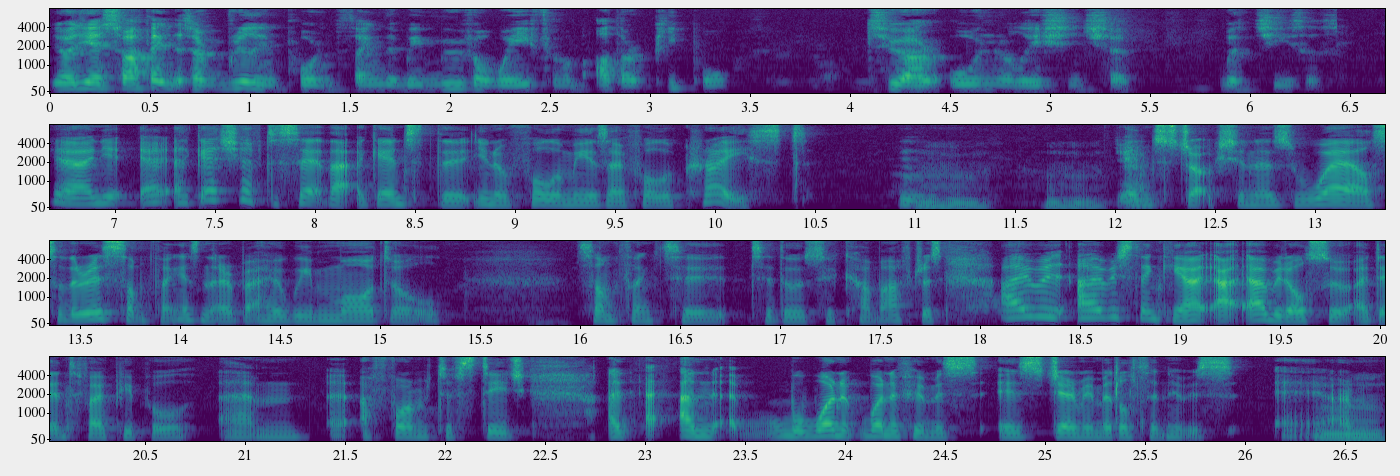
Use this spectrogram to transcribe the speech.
You know, yeah, so I think it's a really important thing that we move away from other people to our own relationship with Jesus. Yeah, and you, I I guess you have to set that against the, you know, follow me as I follow Christ hmm hmm Yeah. instruction as well. So there is something, isn't there, about how we model something to to those who come after us. I was I was thinking I, I- I would also identify people um, at a formative stage, and and one one of whom is is Jeremy Middleton, who was uh, our Mm.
